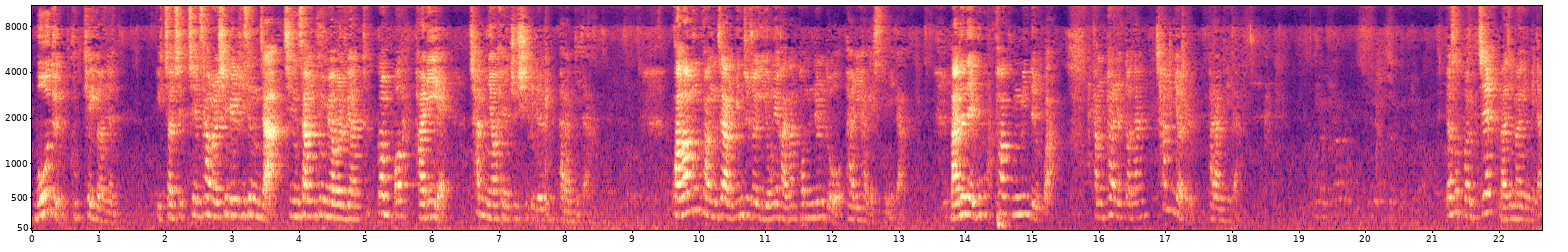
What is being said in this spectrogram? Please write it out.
모든 국회의원은 2017 3월 10일 희생자 진상규명을 위한 특검법 발의에 참여해 주시기를 바랍니다. 광화문 광장 민주적 이용에 관한 법률도 발의하겠습니다. 많은 애국파 국민들과 당파를 떠난 참여를 바랍니다. 여섯 번째 마지막입니다.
